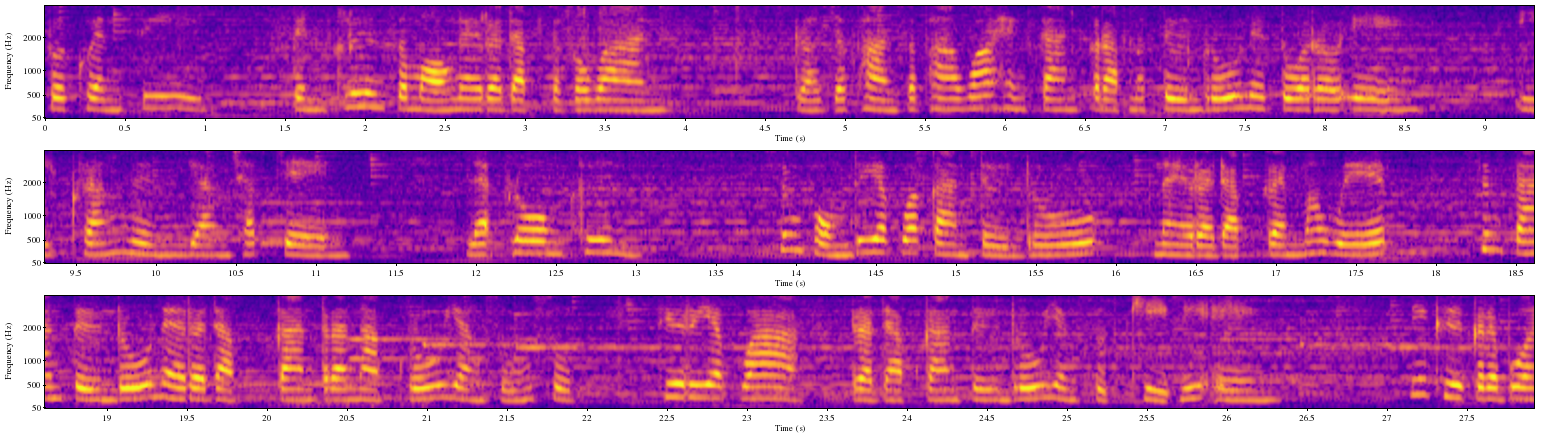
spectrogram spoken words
Frequency เป็นคลื่นสมองในระดับจักรวาล เราจะผ่านสภาวะแห่งการกลับมาตื่นรู้ในตัวเราเอง อีกครั้งหนึ่งอย่างชัดเจน และโพล่งขึ้น ซึ่งผมเรียกว่าการตื่นรู้ในระดับแกรมมาเวฟซึ่งการตื่นรู้ในระดับการตระหนักรู้อย่างสูงสุด ที่เรียกว่า ระดับการตื่นรู้อย่างสุดขีดนี่เอง นี่คือกระบวน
